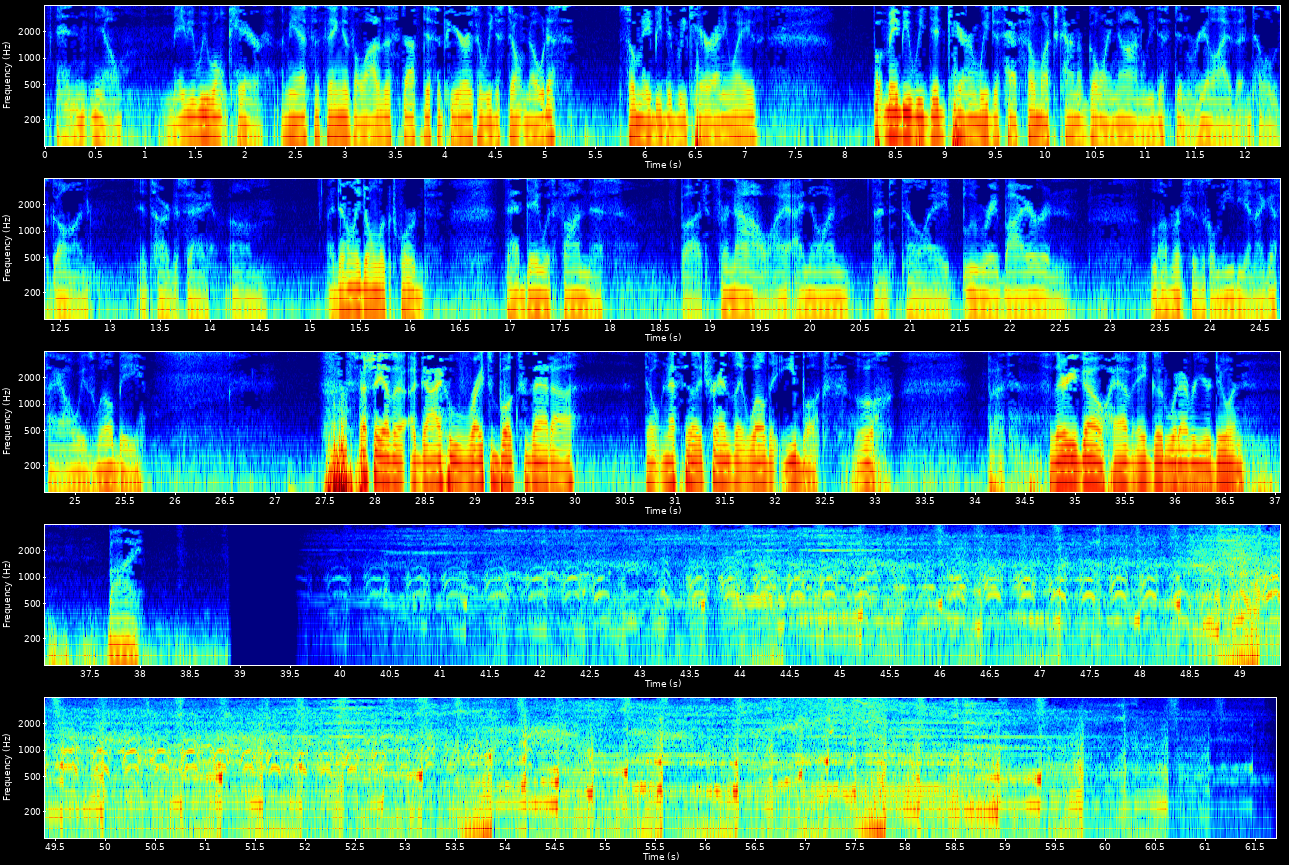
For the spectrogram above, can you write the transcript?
and you know maybe we won't care. I mean that's the thing is a lot of this stuff disappears and we just don't notice. So maybe did we care anyways? But maybe we did care and we just have so much kind of going on we just didn't realize it until it was gone. It's hard to say. Um, I definitely don't look towards that day with fondness. But for now, I, I know I'm I'm still a Blu-ray buyer and lover of physical media, and I guess I always will be especially as a, a guy who writes books that uh, don't necessarily translate well to ebooks. Ugh. But so there you go. Have a good whatever you're doing. Bye.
